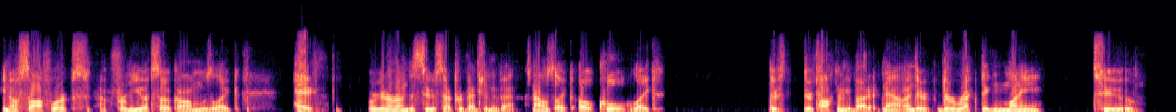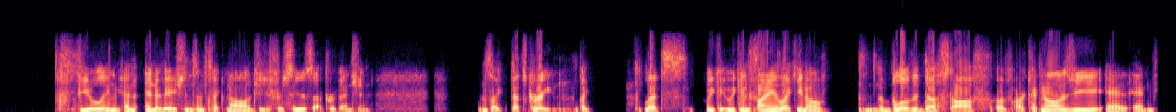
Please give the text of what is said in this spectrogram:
you know, SOFWERX from USSOCOM was like, "Hey, we're gonna run the suicide prevention event," and I was like, "Oh, cool!" Like they're they're talking about it now, and they're directing money to fueling and innovations and technologies for suicide prevention. It's like that's great. Like let's we can we can finally like you know blow the dust off of our technology and and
